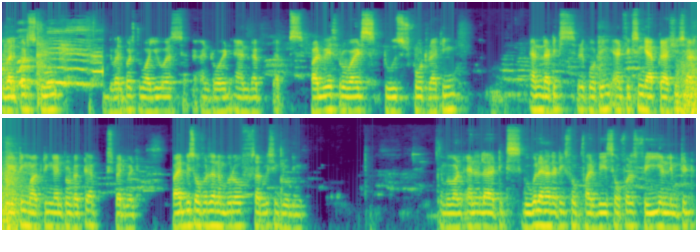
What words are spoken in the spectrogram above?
developers to developers to ios android and web apps. Firebase provides tools for tracking analytics reporting and fixing app crashes and creating marketing and product experiment. Firebase offers a number of services including Number one, analytics. Google Analytics for Firebase offers free unlimited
